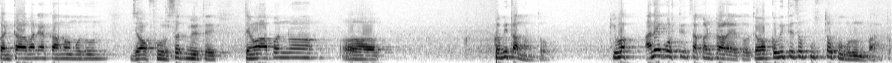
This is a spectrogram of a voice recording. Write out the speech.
कंटाळवाण्या कामामधून जेव्हा फुरसत मिळते तेव्हा आपण कविता म्हणतो किंवा अनेक गोष्टींचा कंटाळा येतो तेव्हा कवितेचं पुस्तक उघडून पाहतो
